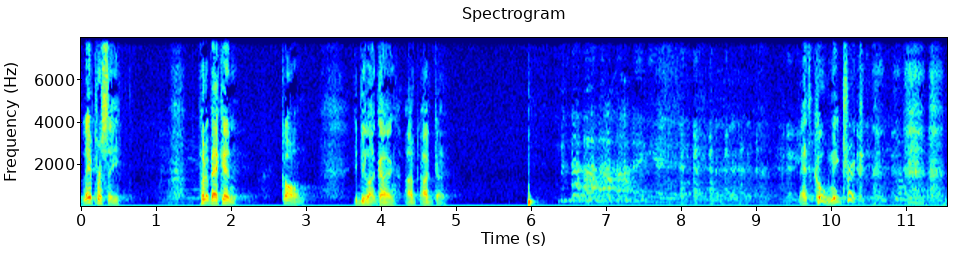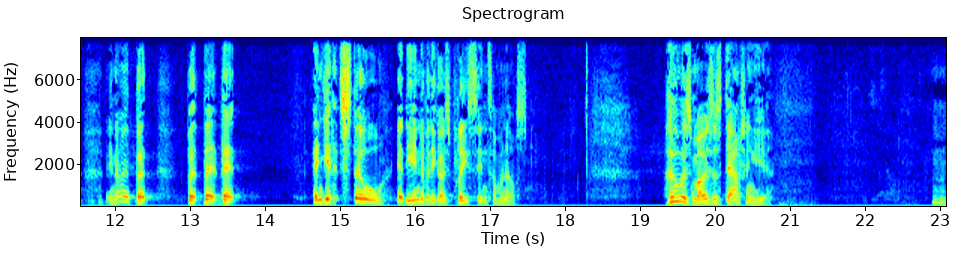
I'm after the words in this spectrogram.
Leprosy. Put it back in. Gone. You'd be like going, I'd, I'd go. That's cool, neat trick. you know, but but that that and yet still at the end of it he goes, please send someone else. Who is Moses doubting here? Hmm.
